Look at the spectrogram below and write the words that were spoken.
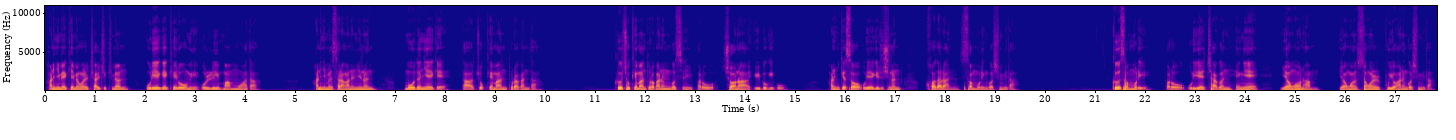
하느님의 계명을 잘 지키면 우리에게 괴로움이 올리 만무하다. 하느님을 사랑하는 이는 모든 이에게 다 좋게만 돌아간다. 그 좋게만 돌아가는 것이 바로 전화위복이고 하느님께서 우리에게 주시는 커다란 선물인 것입니다. 그 선물이 바로 우리의 작은 행위에 영원함, 영원성을 부여하는 것입니다.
